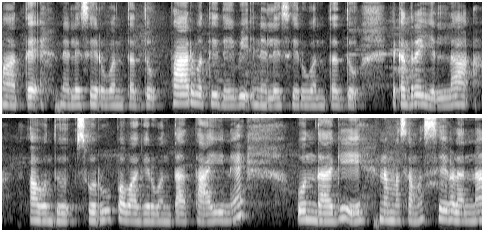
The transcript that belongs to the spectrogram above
ಮಾತೆ ನೆಲೆಸಿರುವಂಥದ್ದು ಪಾರ್ವತಿ ದೇವಿ ನೆಲೆಸಿರುವಂಥದ್ದು ಯಾಕಂದರೆ ಎಲ್ಲ ಆ ಒಂದು ಸ್ವರೂಪವಾಗಿರುವಂಥ ತಾಯಿನೇ ಒಂದಾಗಿ ನಮ್ಮ ಸಮಸ್ಯೆಗಳನ್ನು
